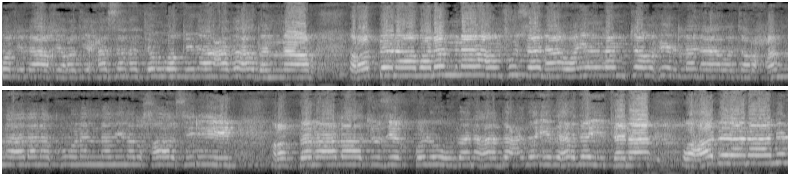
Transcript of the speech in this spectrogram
وفي الآخرة حسنة وقنا عذاب النار. ربنا ظلمنا أنفسنا وإن لم تغفر لنا وترحمنا لنكونن من الخاسرين. ربنا لا تزغ قلوبنا بعد إذ هديتنا وهب لنا من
